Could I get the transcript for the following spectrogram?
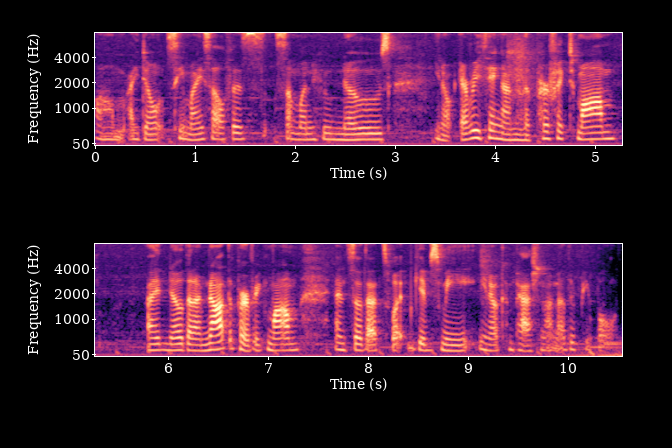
um, I don't see myself as someone who knows, you know, everything. I'm the perfect mom. I know that I'm not the perfect mom, and so that's what gives me, you know, compassion on other people.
